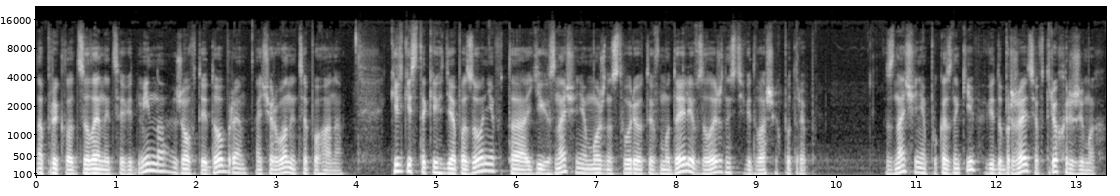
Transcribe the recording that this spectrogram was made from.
Наприклад, зелений це відмінно, жовтий добре, а червоний це погано. Кількість таких діапазонів та їх значення можна створювати в моделі в залежності від ваших потреб. Значення показників відображаються в трьох режимах:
